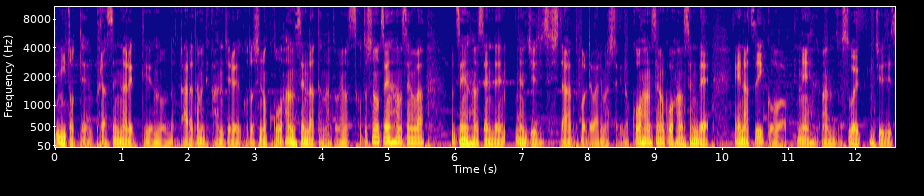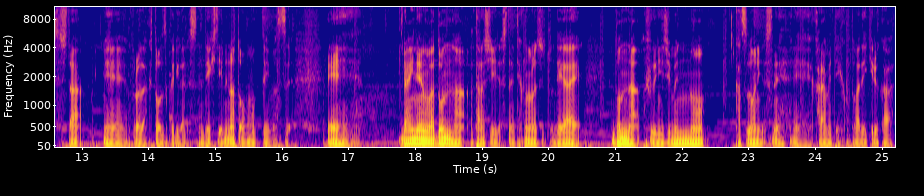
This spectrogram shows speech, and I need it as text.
にとってプラスになるっていうのを改めて感じる今年の後半戦だったなと思います。今年の前半戦は前半戦で充実したところではありましたけど、後半戦は後半戦で、えー、夏以降ね、あのすごい充実したえー、プロダクト作りがですね、できているなと思っています。えー、来年はどんな新しいですね、テクノロジーと出会え、どんな風に自分の活動にですね、え、絡めていくことができるか、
